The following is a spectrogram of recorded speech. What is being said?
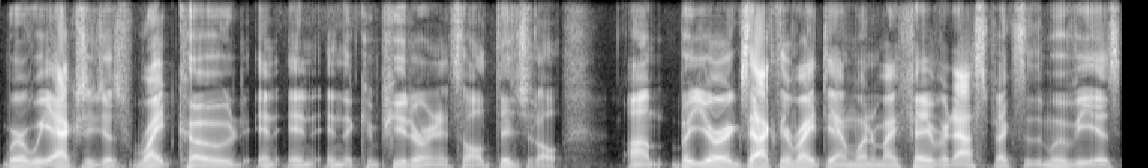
where we actually just write code in, in, in the computer and it's all digital um, but you're exactly right dan one of my favorite aspects of the movie is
